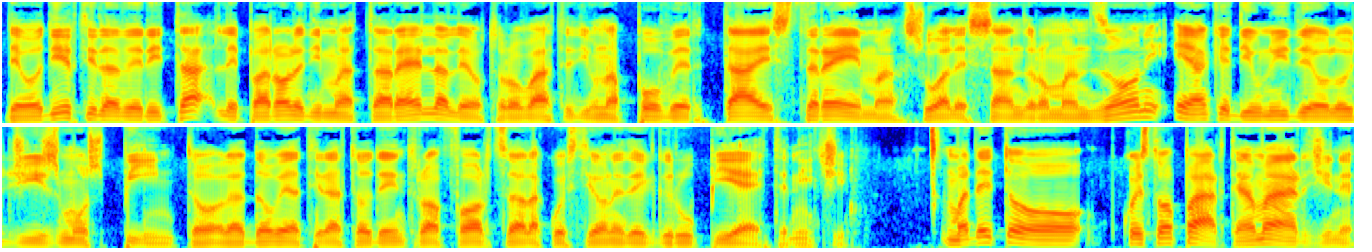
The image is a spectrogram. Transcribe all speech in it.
Devo dirti la verità, le parole di Mattarella le ho trovate di una povertà estrema su Alessandro Manzoni e anche di un ideologismo spinto, laddove ha tirato dentro a forza la questione dei gruppi etnici. Ma detto questo a parte, a margine,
